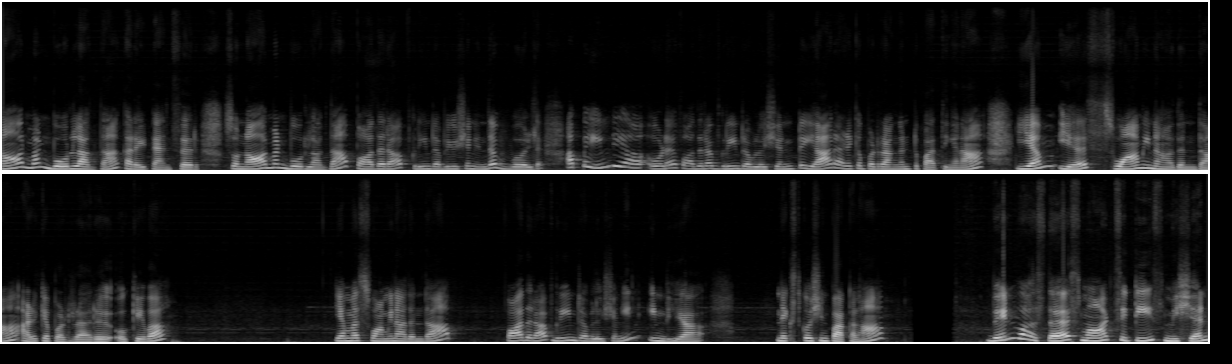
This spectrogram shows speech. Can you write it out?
நார்மன் போர்லாக் தான் correct answer so Norman Borlaug தான் father of green revolution in the world அப்போ இந்தியாவோட ஃபாதர் ஆஃப் க்ரீன் ரெவல்யூஷன்ட்டு யார் அழைக்கப்படுறாங்கன்ட்டு பார்த்தீங்கன்னா எம்எஸ் சுவாமிநாதன் தான் அழைக்கப்படுறாரு. ஓகேவா எம்எஸ் சுவாமிநாதன் தான் father of green revolution in India next question பார்க்கலாம். When was the smart cities mission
